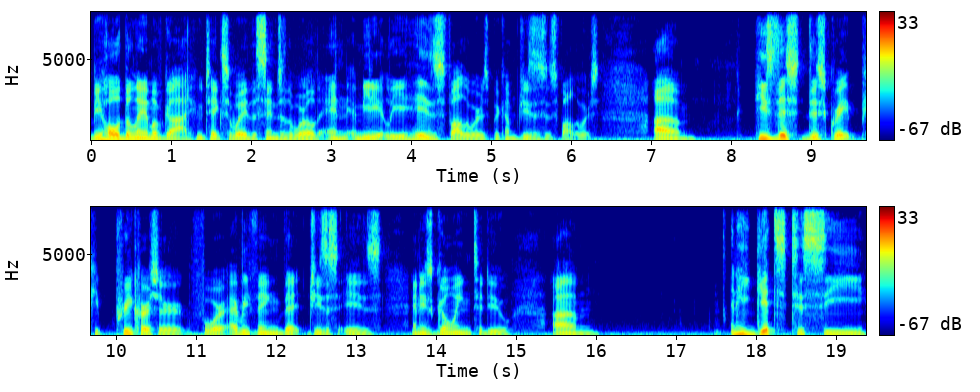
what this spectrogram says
"Behold the Lamb of God who takes away the sins of the world," and immediately his followers become Jesus's followers. Um, he's this this great precursor for everything that Jesus is and he's going to do. Um, and he gets to see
